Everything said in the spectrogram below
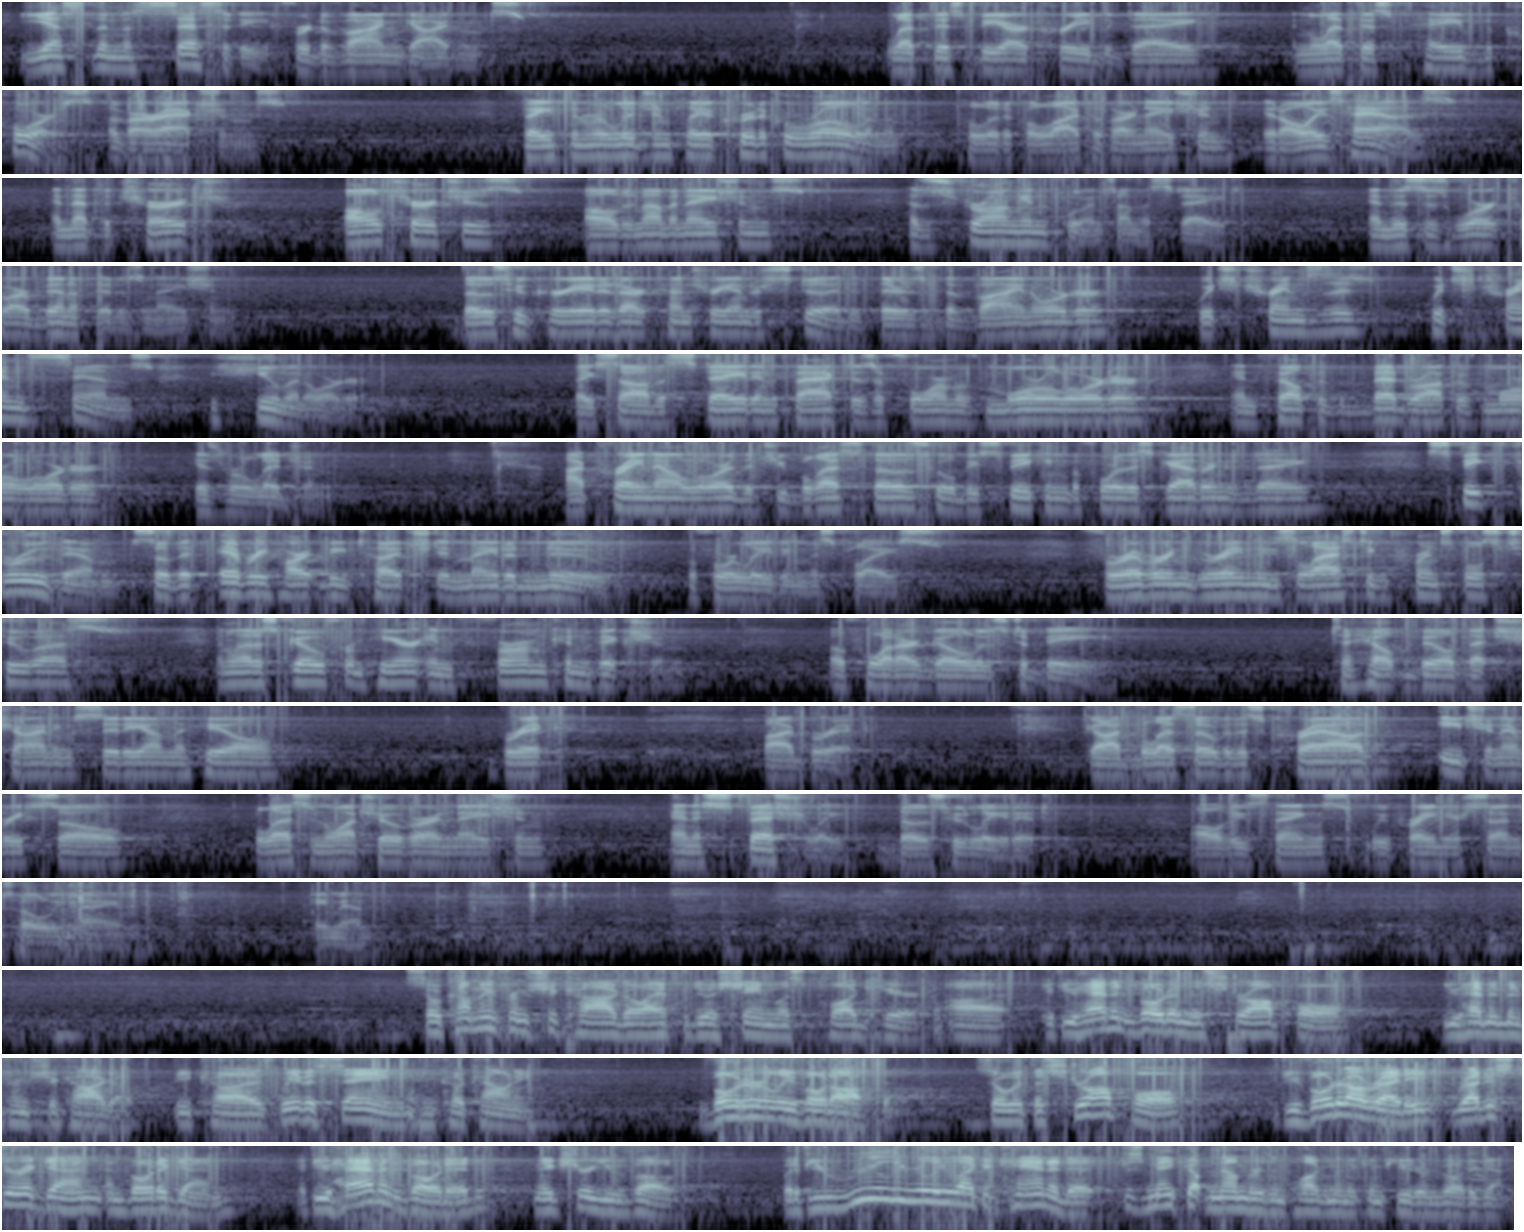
yes, the necessity for divine guidance. Let this be our creed today, and let this pave the course of our actions. Faith and religion play a critical role in the political life of our nation. It always has and that the church, all churches, all denominations, has a strong influence on the state, and this has worked to our benefit as a nation. Those who created our country understood that there's a divine order which, which transcends the human order. They saw the state, in fact, as a form of moral order and felt that the bedrock of moral order is religion. I pray now, Lord, that you bless those who will be speaking before this gathering today, Speak through them so that every heart be touched and made anew before leaving this place. Forever ingrain these lasting principles to us, and let us go from here in firm conviction of what our goal is to be to help build that shining city on the hill, brick by brick. God bless over this crowd, each and every soul. Bless and watch over our nation, and especially those who lead it. All these things we pray in your Son's holy name. Amen. So, coming from Chicago, I have to do a shameless plug here. Uh, if you haven't voted in the straw poll, you haven't been from Chicago because we have a saying in Cook County vote early, vote often. So, with the straw poll, if you voted already, register again and vote again. If you haven't voted, make sure you vote. But if you really, really like a candidate, just make up numbers and plug them in the computer and vote again.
